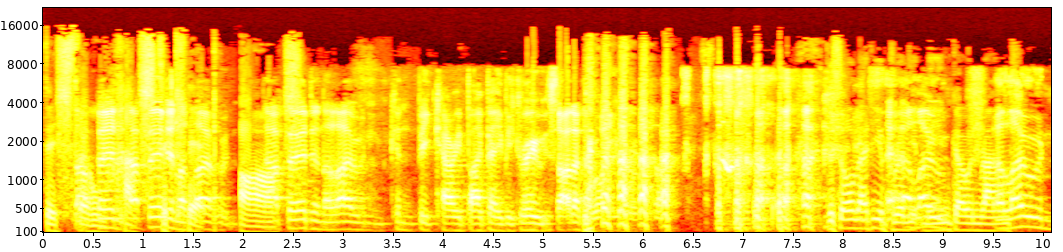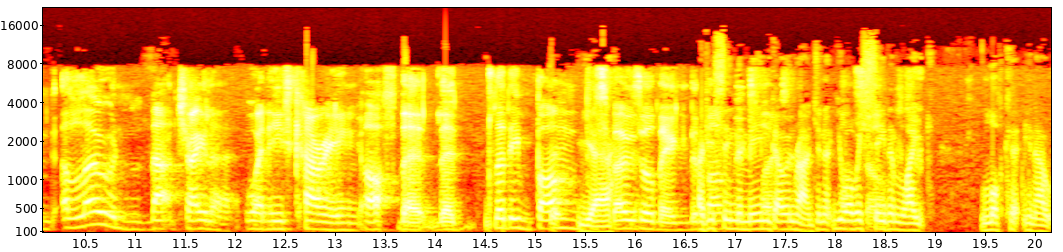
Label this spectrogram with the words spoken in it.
This That, film burden, has that burden to kick alone, arse. that burden alone can be carried by Baby Groot. So I don't know what you're about. There's already a brilliant alone, meme going round. Alone, alone, that trailer when he's carrying off the the bloody bomb Yeah. disposal thing. the Have you seen the meme going round? You know, you always see them like look at you know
